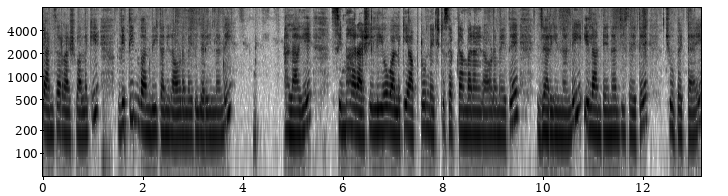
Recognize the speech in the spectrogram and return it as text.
క్యాన్సర్ రాశి వాళ్ళకి విత్ ఇన్ వన్ వీక్ అని రావడం అయితే జరిగిందండి. అలాగే సింహరాశి లియో వాళ్ళకి అప్ టు నెక్స్ట్ సెప్టెంబర్ అని రావడం అయితే జరిగిందండి. ఇలాంటి ఎనర్జీస్ అయితే చూపెట్టాయి.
